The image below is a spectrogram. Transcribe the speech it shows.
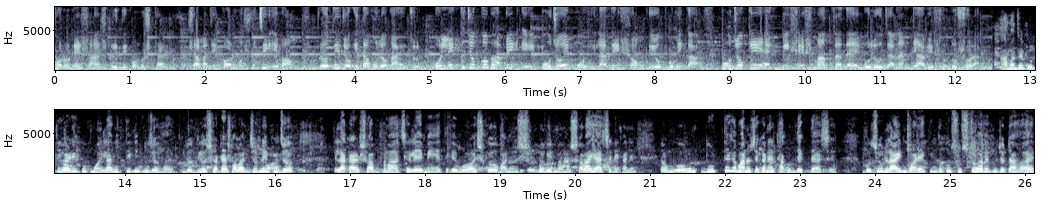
ধরনের সাংস্কৃতিক অনুষ্ঠান, সামাজিক কর্মসূচি এবং প্রতিযোগিতামূলক আয়োজন। উল্লেখযোগ্যভাবে এই পুজোয় মহিলাদের সক্রিয় ভূমিকা পুজোকে এক বিশেষ মাত্রা দেয় বলেও জানান ক্লাবের সদস্যরা। আমাদের প্রতিবারই খুব মহিলাভিত্তিকই পুজো হয়। যদিও সেটা সবার জন্যই পুজো। এলাকার সব ছেলে, মেয়ে থেকে বয়স্ক মানুষ, প্রবীণ মানুষ সবাই আসেন এখানে এবং দূর থেকে মানুষ এখানে ঠাকুর দেখতে আসে। প্রচুর লাইন পড়ে কিন্তু খুব সুষ্ঠুভাবে পুজোটা হয়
